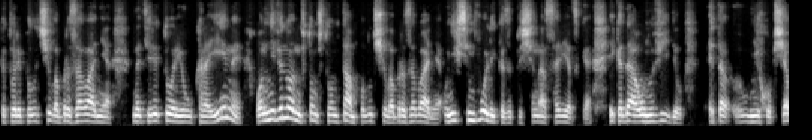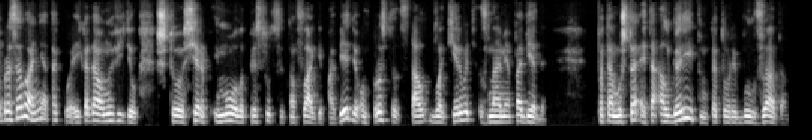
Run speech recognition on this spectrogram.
который получил образование на территории Украины, он не виновен в том, что он там получил образование. У них символика запрещена советская. И когда он увидел, это у них общее образование такое. И когда он увидел, что серб и молот присутствуют на флаге победы, он просто стал блокировать знамя победы потому что это алгоритм, который был задан.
